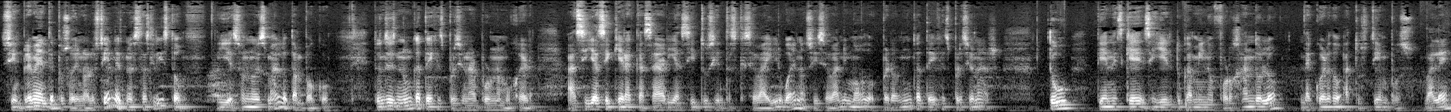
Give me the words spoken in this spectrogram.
Simplemente, pues hoy no los tienes, no estás listo. Y eso no es malo tampoco. Entonces nunca te dejes presionar por una mujer así ya se quiera casar y así tú sientas que se va a ir, bueno, si se va ni modo, pero nunca te dejes presionar. Tú tienes que seguir tu camino forjándolo de acuerdo a tus tiempos, ¿vale?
